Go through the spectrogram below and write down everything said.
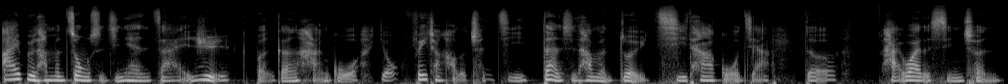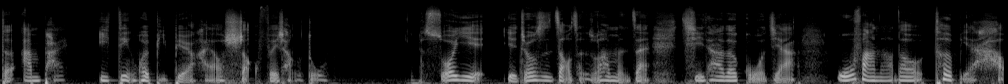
IVE 他们纵使今天在日本跟韩国有非常好的成绩，但是他们对于其他国家的海外的行程的安排一定会比别人还要少非常多，所以也就是造成说他们在其他的国家。无法拿到特别好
